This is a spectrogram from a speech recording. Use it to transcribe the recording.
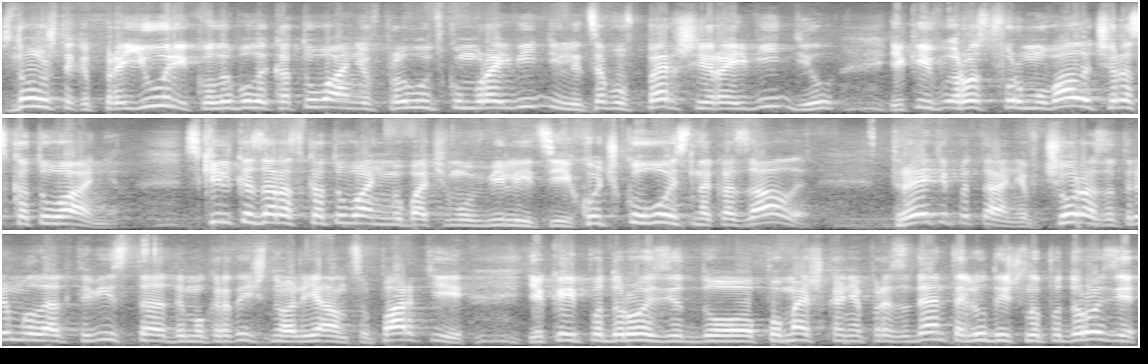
Знову ж таки, при Юрі, коли були катування в Прилуцькому райвідділі, це був перший райвідділ, який розформували через катування. Скільки зараз катувань ми бачимо в міліції? Хоч когось наказали? Третє питання. Вчора затримали активіста Демократичного альянсу партії, який по дорозі до помешкання президента, люди йшли по дорозі,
